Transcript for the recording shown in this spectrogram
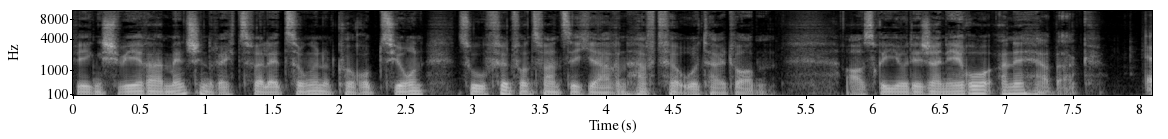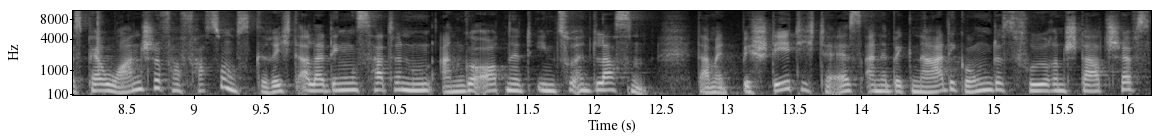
wegen schwerer Menschenrechtsverletzungen und Korruption zu 25 Jahren Haft verurteilt worden. Aus Rio de Janeiro Anne Herberg. Das peruanische Verfassungsgericht allerdings hatte nun angeordnet, ihn zu entlassen. Damit bestätigte es eine Begnadigung des früheren Staatschefs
